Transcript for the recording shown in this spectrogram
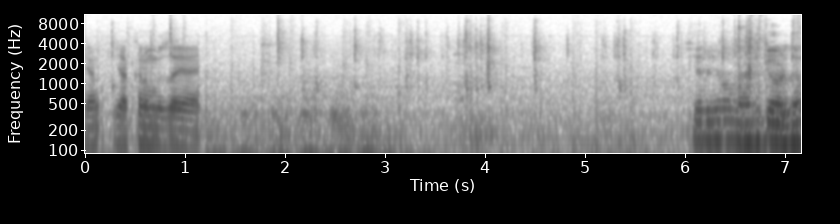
Yan, yakınımızda yani. Yarı yol nerede gördüm.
